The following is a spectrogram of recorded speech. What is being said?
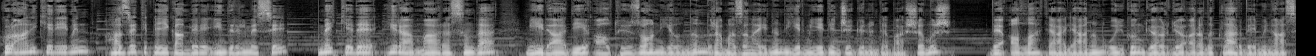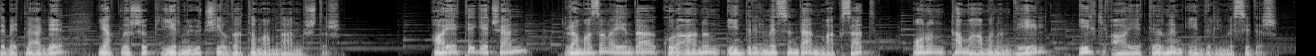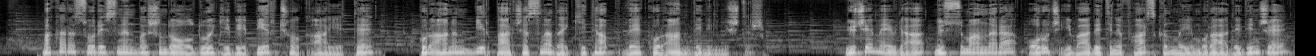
Kur'an-ı Kerim'in Hazreti Peygamber'e indirilmesi, Mekke'de Hira mağarasında miladi 610 yılının Ramazan ayının 27. gününde başlamış ve Allah Teala'nın uygun gördüğü aralıklar ve münasebetlerle yaklaşık 23 yılda tamamlanmıştır. Ayette geçen, Ramazan ayında Kur'an'ın indirilmesinden maksat, onun tamamının değil, ilk ayetlerinin indirilmesidir. Bakara suresinin başında olduğu gibi birçok ayette, Kur'an'ın bir parçasına da kitap ve Kur'an denilmiştir. Yüce Mevla, Müslümanlara oruç ibadetini farz kılmayı murad edince,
